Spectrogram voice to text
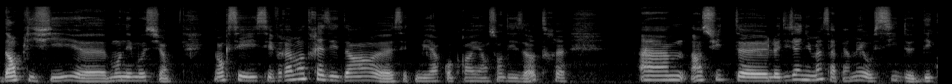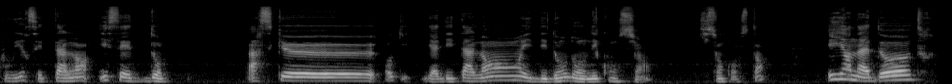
d'amplifier mon émotion. Donc c'est vraiment très aidant cette meilleure compréhension des autres. ensuite, le design humain, ça permet aussi de découvrir ses talents et ses dons. Parce que, ok, il y a des talents et des dons dont on est conscient, qui sont constants. Et il y en a d'autres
